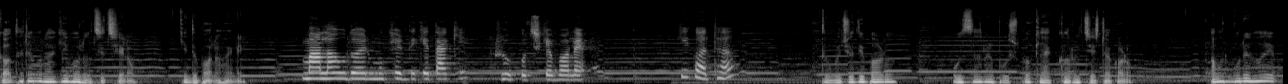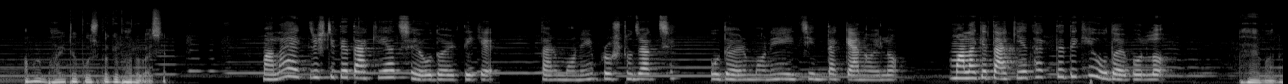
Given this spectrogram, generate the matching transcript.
কথাটা আমার আগে বলা উচিত ছিল কিন্তু বলা হয়নি। মালা উদয়ের মুখের দিকে তাকিয়ে ভ্রু কুচকে বলে কি কথা? তুমি যদি পারো উজান আর পুষ্পকে এক করার চেষ্টা করো। আমার মনে হয় আমার ভাইটা পুষ্পকে ভালোবাসে। মালা এক দৃষ্টিতে তাকিয়ে আছে উদয়ের দিকে। তার মনে প্রশ্ন জাগছে উদয়ের মনে এই চিন্তা কেন এলো? মালাকে তাকিয়ে থাকতে দেখে উদয় বলল হ্যাঁ মালা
